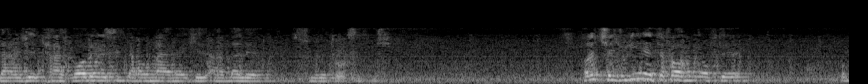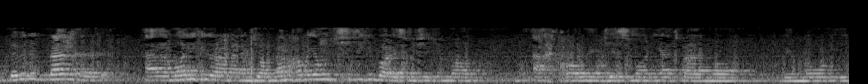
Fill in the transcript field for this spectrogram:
درجه تقوا برسید به همون معنایی که اول سوره توصیف میشه. حالا چجوری این اتفاق میفته خب ببینید من اعمالی که دارم انجام من می‌خوام بگم اون چیزی که باعث میشه که ما احکام جسمانیت بر ما به نوعی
